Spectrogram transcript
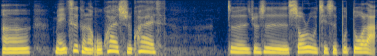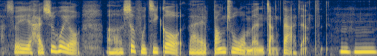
嗯，每一次可能五块、十块。这就是收入其实不多啦，所以还是会有呃社福机构来帮助我们长大这样子。嗯哼，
